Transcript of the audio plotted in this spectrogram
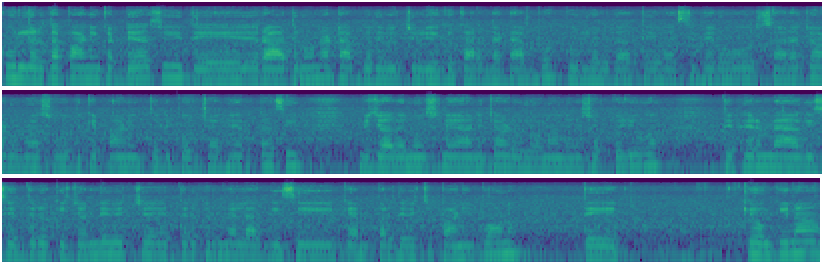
ਕੂਲਰ ਦਾ ਪਾਣੀ ਕੱਢਿਆ ਸੀ ਤੇ ਰਾਤ ਨੂੰ ਨਾ ਟੱਬ ਦੇ ਵਿੱਚ ਲੀਕ ਕਰਦਾ ਟੱਬ ਕੂਲਰ ਦਾ ਤੇ ਬਸ ਫਿਰ ਉਹ ਸਾਰਾ ਝਾੜੂ ਨਾਲ ਸੋਤ ਕੇ ਪਾਣੀ ਉੱਤੋਂ ਦੀ ਪੋਚਾ ਫੇਰਤਾ ਸੀ ਵੀ ਜ਼ਿਆਦਾ ਨੂੰ ਸੁਨੇਹਾ ਝਾੜੂ ਲਾਉਣਾ ਉਹਨੂੰ ਸੁੱਕ ਜੂਗਾ ਤੇ ਫਿਰ ਮੈਂ ਆ ਗਈ ਸੀ ਇੱਧਰ ਕਿਚਨ ਦੇ ਵਿੱਚ, ਇੱਧਰ ਫਿਰ ਮੈਂ ਲੱਗ ਗਈ ਸੀ ਕੈਂਪਰ ਦੇ ਵਿੱਚ ਪਾਣੀ ਪਾਉਣ। ਤੇ ਕਿਉਂਕਿ ਨਾ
